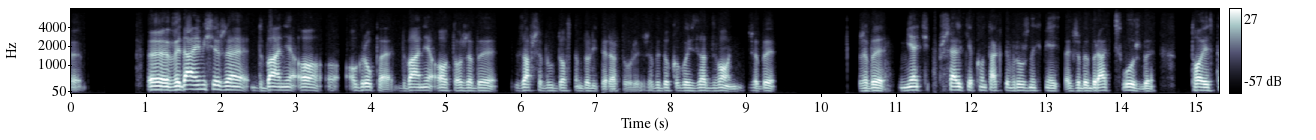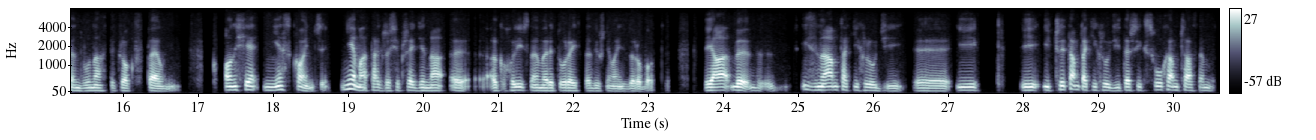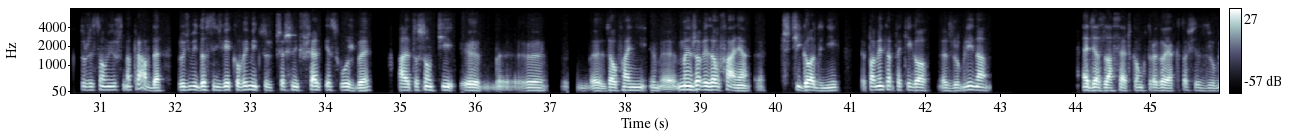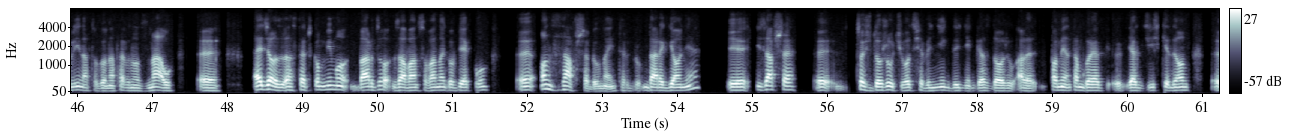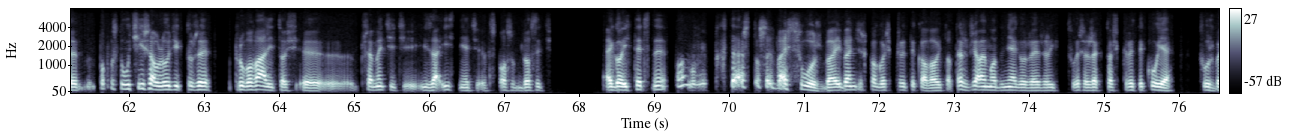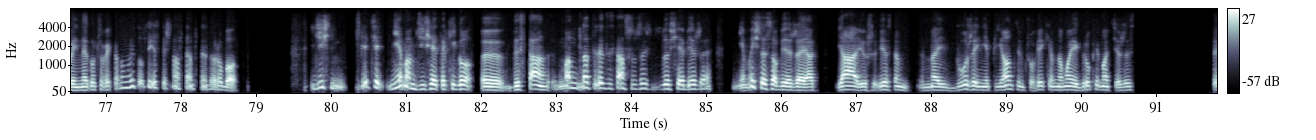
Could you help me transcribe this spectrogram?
E, wydaje mi się, że dbanie o, o, o grupę, dbanie o to, żeby zawsze był dostęp do literatury, żeby do kogoś zadzwonić, żeby, żeby mieć wszelkie kontakty w różnych miejscach, żeby brać służby, to jest ten dwunasty krok w pełni. On się nie skończy. Nie ma tak, że się przejdzie na y, alkoholiczną emeryturę i wtedy już nie ma nic do roboty. Ja y, i znam takich ludzi y, i, i, czytam takich ludzi, też ich słucham czasem, którzy są już naprawdę ludźmi dosyć wiekowymi, którzy przeszli wszelkie służby, ale to są ci y, y, zaufani, mężowie zaufania, czcigodni. Pamiętam takiego z Lublina, Edzia z Laseczką, którego jak ktoś jest z Lublina, to go na pewno znał. Edzio z Laseczką, mimo bardzo zaawansowanego wieku, on zawsze był na, na regionie i, i zawsze coś dorzucił od siebie, nigdy nie gwiazdożył, ale pamiętam go jak, jak dziś, kiedy on po prostu uciszał ludzi, którzy próbowali coś przemycić i zaistnieć w sposób dosyć egoistyczny. On mówi, chcesz, to sobie weź służbę i będziesz kogoś krytykował. I to też wziąłem od niego, że jeżeli słyszę, że ktoś krytykuje służbę innego człowieka, to mówię, to ty jesteś następny do roboty. I dziś, wiecie, nie mam dzisiaj takiego y, dystansu, mam na tyle dystansu do, siebie, że nie myślę sobie, że jak ja już jestem najdłużej niepijącym człowiekiem na mojej grupie macierzystej,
